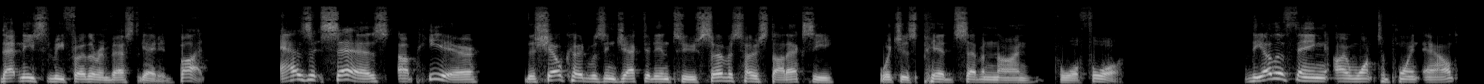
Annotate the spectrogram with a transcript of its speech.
that needs to be further investigated. But as it says up here, the shellcode was injected into servicehost.exe, which is PID 7944. The other thing I want to point out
